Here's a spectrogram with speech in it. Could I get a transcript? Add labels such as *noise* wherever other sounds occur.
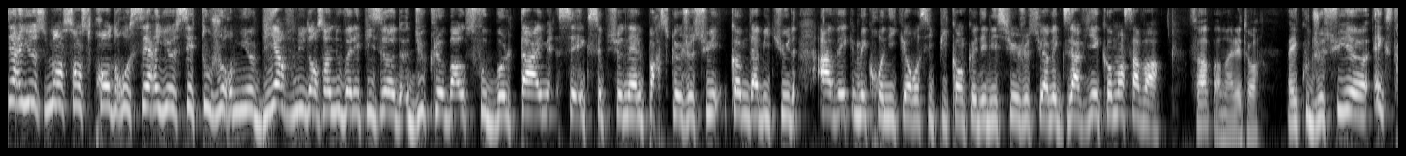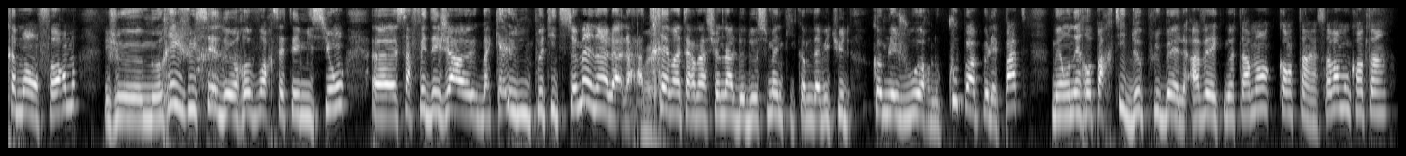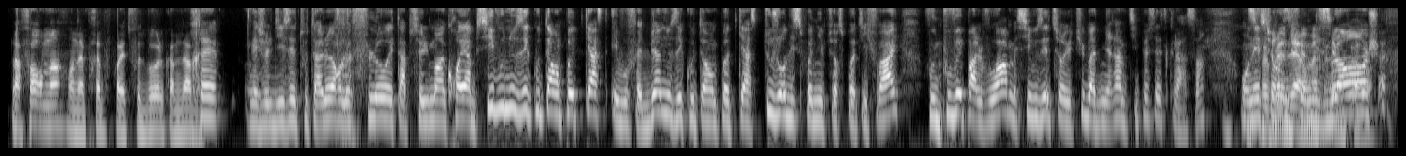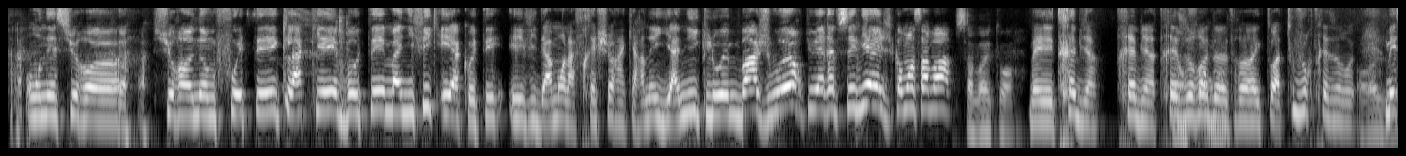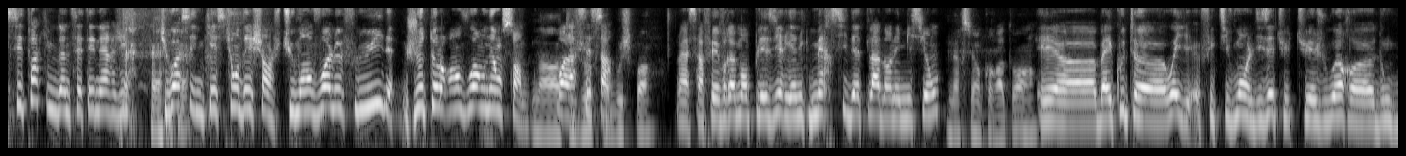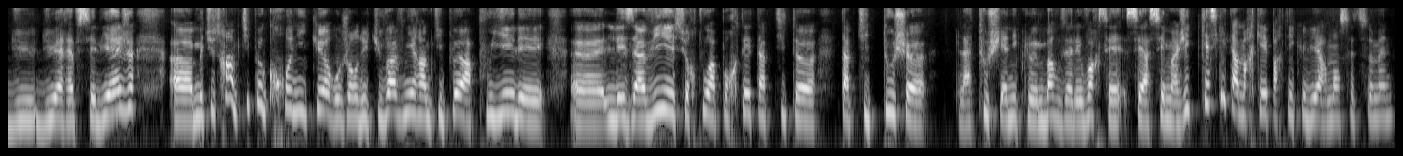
Sérieusement sans se prendre au sérieux, c'est toujours mieux. Bienvenue dans un nouvel épisode du Clubhouse Football Time. C'est exceptionnel parce que je suis, comme d'habitude, avec mes chroniqueurs aussi piquants que délicieux. Je suis avec Xavier. Comment ça va? Ça va pas mal et toi? Bah écoute, je suis euh, extrêmement en forme. Je me réjouissais de revoir cette émission. Euh, ça fait déjà euh, bah, une petite semaine, hein, la, la- la Ouais. trêve internationale de deux semaines qui, comme d'habitude, comme les joueurs, nous coupe un peu les pattes. Mais on est reparti de plus belle avec notamment Quentin. Ça va mon Quentin? La forme, hein, on est prêt pour parler de football comme d'hab. Prêt et je le disais tout à l'heure, le flow est absolument incroyable. Si vous nous écoutez en podcast, et vous faites bien de nous écouter en podcast, toujours disponible sur Spotify, vous ne pouvez pas le voir, mais si vous êtes sur YouTube, admirez un petit peu cette classe. hein. On est sur plaisir, une chemise blanche, on est sur euh, sur un homme fouetté, claqué, beauté, magnifique, et à côté, évidemment, la fraîcheur incarnée, Yannick Loemba, joueur du RFC Liège. Comment ça va? Ça va et toi? Mais très bien, très bien, très heureux d'être avec toi, toujours très heureux. Mais c'est toi qui me donne cette énergie. tu vois, c'est une question d'échange. Tu m'envoies le fluide, je te le renvoie, on est ensemble. Non, voilà, c'est ça. ça bouge pas. Ouais, ça fait vraiment plaisir. Yannick, merci d'être là dans l'émission. Merci encore à toi. hein. Et euh, bah écoute, euh, oui, effectivement, on le disait, tu, tu es joueur euh, donc du, du RFC Liège, euh, mais tu seras un petit peu chroniqueur aujourd'hui. Tu vas venir un petit peu appuyer les euh, les avis et surtout apporter ta petite euh, ta petite touche. La touche Yannick Loemba, vous allez voir, c'est assez magique. Qu'est-ce qui t'a marqué particulièrement cette semaine?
